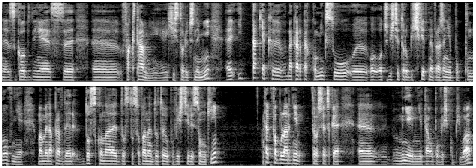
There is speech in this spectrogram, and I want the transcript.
e, zgodnie z e, faktami historycznymi. E, I tak jak na kartach komiksu, oczywiście to robi świetne wrażenie, bo ponownie mamy naprawdę doskonale dostosowane do tej opowieści rysunki. Tak fabularnie troszeczkę mniej mnie ta opowieść kupiła.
